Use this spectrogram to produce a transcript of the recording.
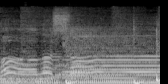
ağlasam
